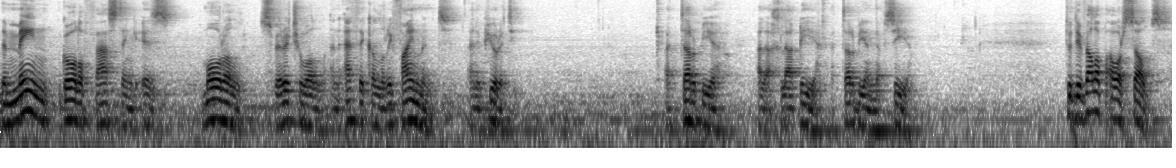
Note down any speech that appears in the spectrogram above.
The main goal of fasting is moral, spiritual, and ethical refinement and purity. التربية الأخلاقية التربية النفسية to develop ourselves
